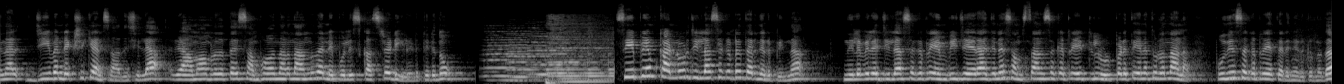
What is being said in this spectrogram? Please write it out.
എന്നാൽ ജീവൻ രക്ഷിക്കാൻ സാധിച്ചില്ല. രാമാമൃതത്തെ സംഭവം നടന്ന അന്ന് തന്നെ പോലീസ് കസ്റ്റഡിയിലെടുത്തിരുന്നു സി പി എം കണ്ണൂർ ജില്ലാ സെക്രട്ടറി തെരഞ്ഞെടുപ്പ് ഇന്ന്. നിലവിലെ ജില്ലാ സെക്രട്ടറി എം വി ജയരാജനെ സംസ്ഥാന സെക്രട്ടേറിയറ്റിൽ ഉൾപ്പെടുത്തിയതിനെ തുടർന്നാണ് പുതിയ സെക്രട്ടറിയെ തെരഞ്ഞെടുക്കുന്നത്.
